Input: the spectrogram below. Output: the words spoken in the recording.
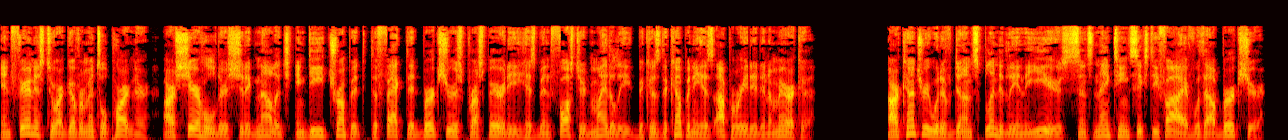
In fairness to our governmental partner, our shareholders should acknowledge, indeed trumpet, the fact that Berkshire's prosperity has been fostered mightily because the company has operated in America. Our country would have done splendidly in the years since 1965 without Berkshire.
